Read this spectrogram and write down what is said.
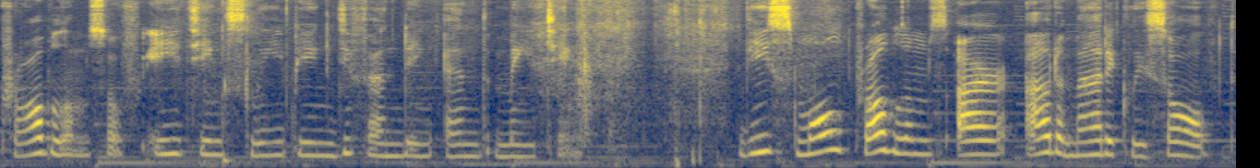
problems of eating, sleeping, defending, and mating. These small problems are automatically solved.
